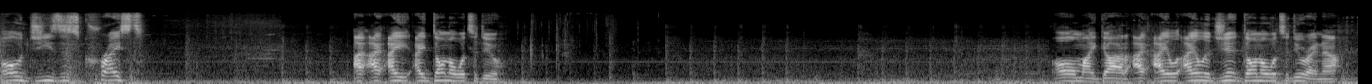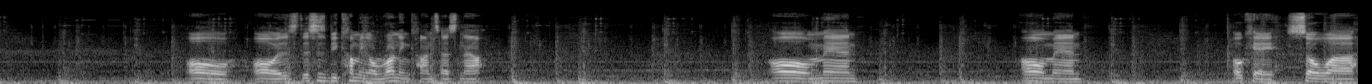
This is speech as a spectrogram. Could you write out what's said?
Oh Jesus Christ. I, I, I, don't know what to do. Oh my god, I, I, I legit don't know what to do right now. Oh, oh, this, this is becoming a running contest now. Oh, man. Oh, man. Okay, so, uh,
